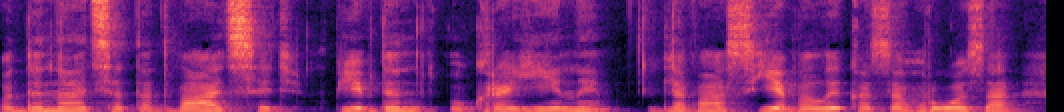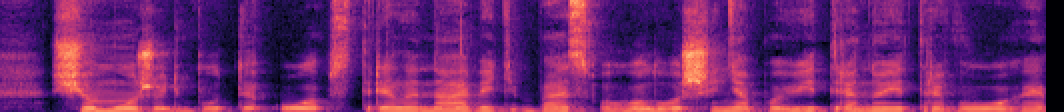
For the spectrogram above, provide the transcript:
11.20, південь України. Для вас є велика загроза, що можуть бути обстріли навіть без оголошення повітряної тривоги.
